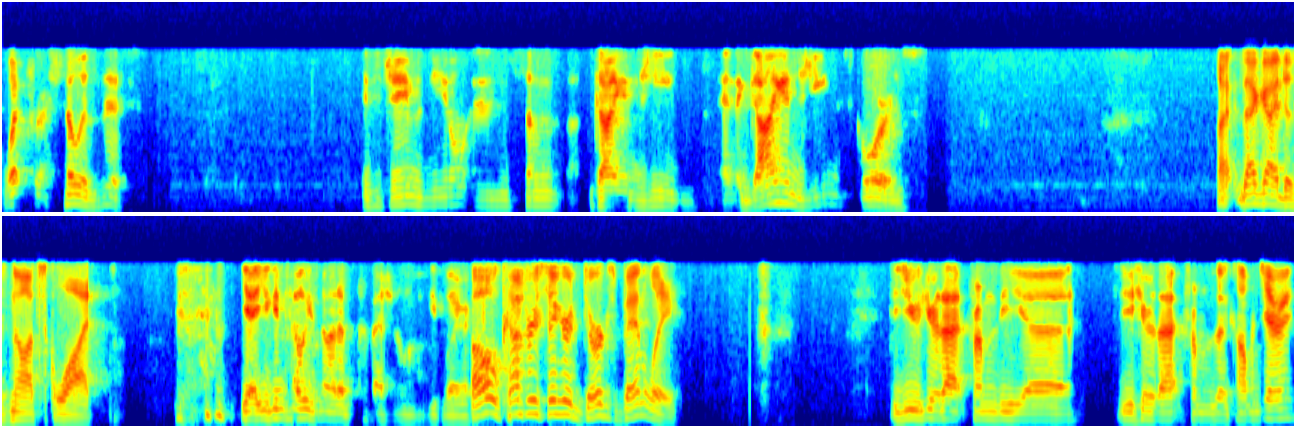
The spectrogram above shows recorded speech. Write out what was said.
What fresh hell is this? It's James Neal and some guy in jeans, and the guy in jeans scores. Uh, that guy does not squat. yeah, you can tell he's not a professional hockey player. Oh, country singer Dierks Bentley. Did you hear that from the? uh Did you hear that from the commentary?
